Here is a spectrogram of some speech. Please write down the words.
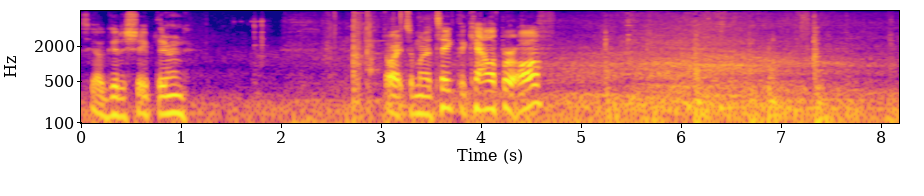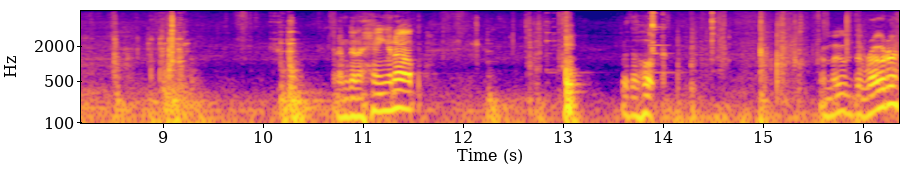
See how good a shape they're in? All right, so I'm gonna take the caliper off. And I'm gonna hang it up with a hook. Remove the rotor.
